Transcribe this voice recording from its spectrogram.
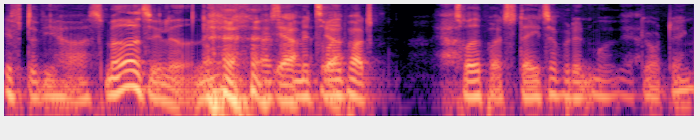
efter vi har smadret tilliden. Ikke? Altså ja, med tredjeparts, tredjeparts data på den måde, vi har gjort det. Ikke?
